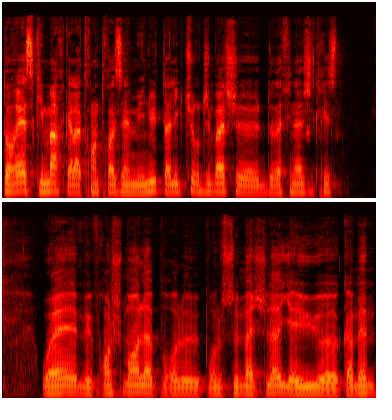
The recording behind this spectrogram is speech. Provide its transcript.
Torres qui marque à la 33e minute, la lecture du match euh, de la finale, Gilles Christ. Ouais, mais franchement, là, pour, le, pour ce match-là, il y a eu euh, quand même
